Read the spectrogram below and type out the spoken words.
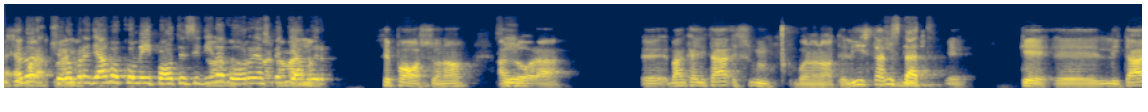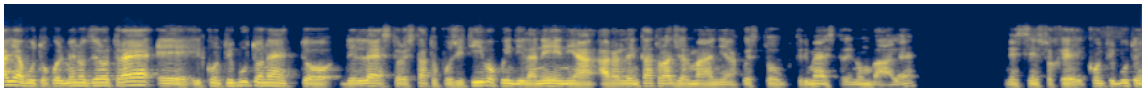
Sì, allora Mario, ce lo prendiamo come ipotesi di no, lavoro no, e aspettiamo Mario, il... Se posso, no? Sì. Allora, eh, Banca d'Italia, buonanotte, l'Istat, Istat. dice che eh, l'Italia ha avuto quel meno 0,3 e il contributo netto dell'estero è stato positivo, quindi la Nenia ha rallentato la Germania questo trimestre non vale, nel senso che il contributo eh, è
